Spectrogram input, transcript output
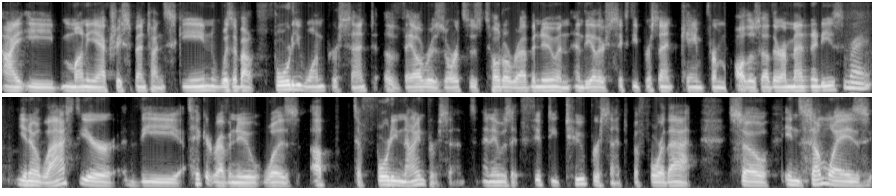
i.e., money actually spent on skiing, was about 41% of Vail Resorts' total revenue, and, and the other 60% came from all those other amenities. Right. You know, last year, the ticket revenue was up to 49%, and it was at 52% before that. So, in some ways,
